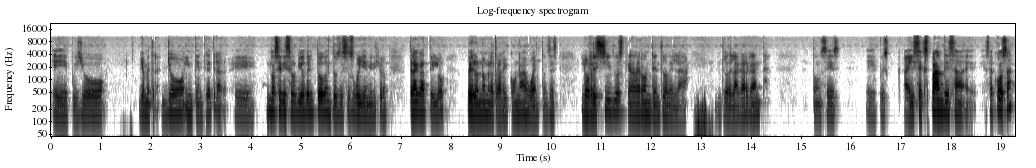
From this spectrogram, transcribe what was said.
eh, pues yo, yo, me yo intenté, eh, no se disolvió del todo, entonces esos güeyes me dijeron, trágatelo, pero no me lo tragué con agua, entonces los residuos quedaron dentro de la, dentro de la garganta. Entonces, eh, pues ahí se expande esa, esa, cosa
